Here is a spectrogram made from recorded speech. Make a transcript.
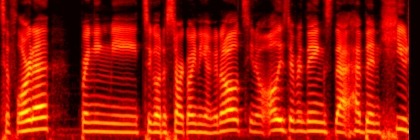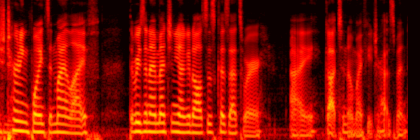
to Florida, bringing me to go to start going to young adults, you know, all these different things that have been huge Mhm. turning points in my life. The reason I mention young adults is because that's where I got to know my future husband.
